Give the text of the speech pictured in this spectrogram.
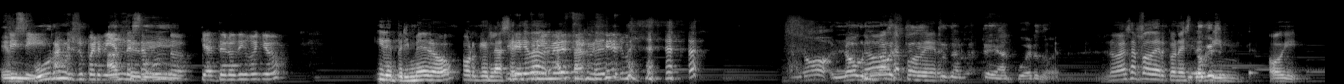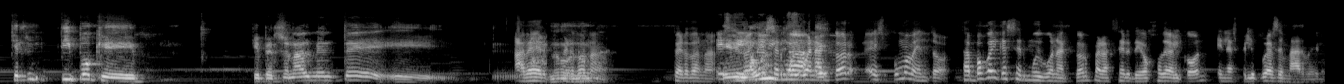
en Sí, sí, hace súper bien de segundo. Ya te lo digo yo. Y de primero, porque en la de serie va- primero. No, no, No no, vas a estoy poder. totalmente de acuerdo. No vas a poder con este Creo que es- team hoy. Que es un tipo que, que personalmente... eh, A ver, no, perdona. Perdona. Es no que hay la que ser muy buen eh, actor. Es, un momento. Tampoco hay que ser muy buen actor para hacer de Ojo de Halcón en las películas de Marvel.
